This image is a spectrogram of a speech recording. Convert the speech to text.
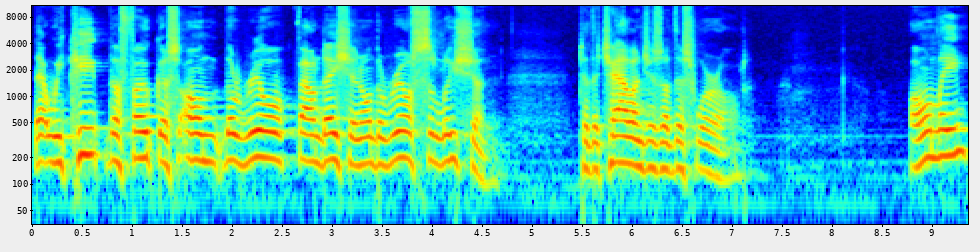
that we keep the focus on the real foundation, on the real solution to the challenges of this world. Only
